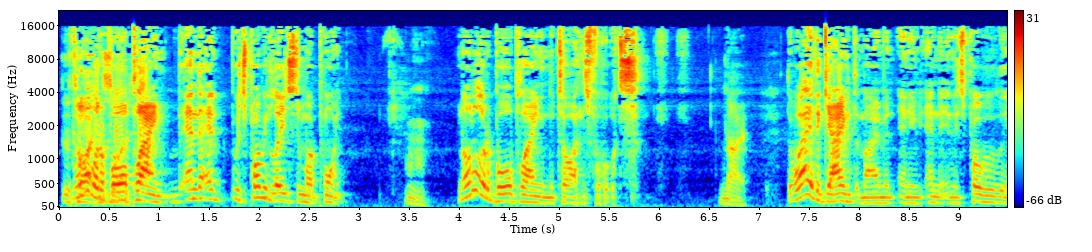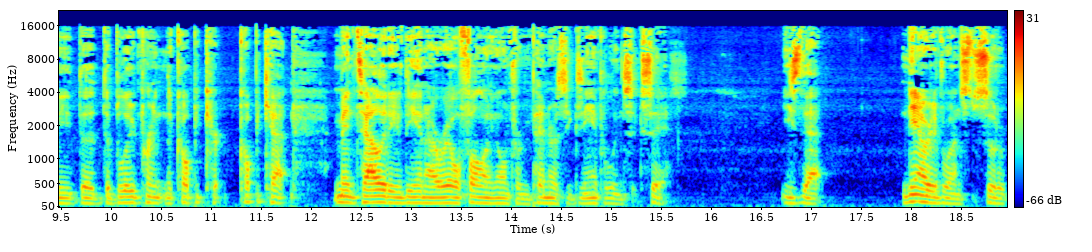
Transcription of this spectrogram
the Not a lot of ball side- playing, and, and which probably leads to my point. Hmm. Not a lot of ball playing in the Titans forwards. No, The way of the game at the moment, and and, and it's probably the, the blueprint and the copy copycat mentality of the NRL, following on from Penrith's example in success, is that now everyone's sort of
